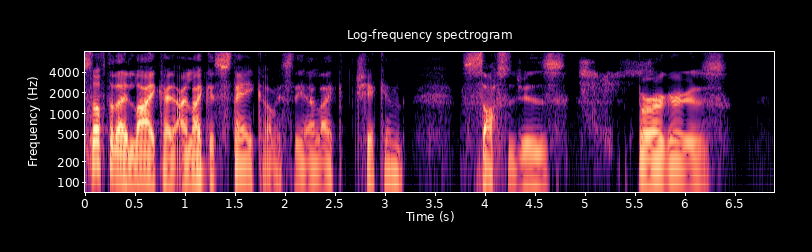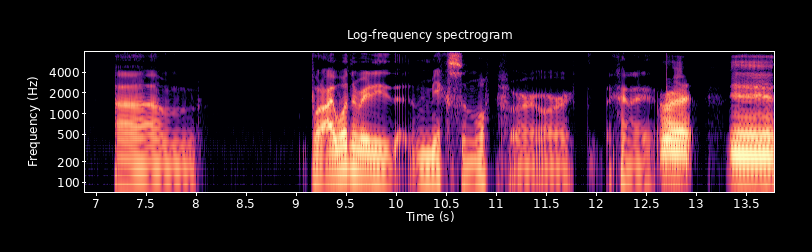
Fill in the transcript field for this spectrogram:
stuff that I like. I, I like a steak. Obviously, I like chicken, sausages, burgers. Um but I wouldn't really mix them up or or kind of Right. Yeah. yeah.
